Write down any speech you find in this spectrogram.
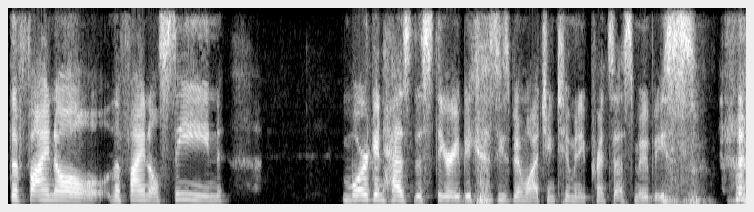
the final the final scene Morgan has this theory because he's been watching too many princess movies.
